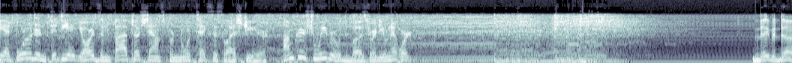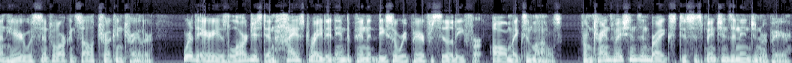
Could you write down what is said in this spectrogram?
He had 458 yards and five touchdowns for North Texas last year. I'm Christian Weaver with the Buzz Radio Network. David Dunn here with Central Arkansas Truck and Trailer. We're the area's largest and highest rated independent diesel repair facility for all makes and models, from transmissions and brakes to suspensions and engine repair.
